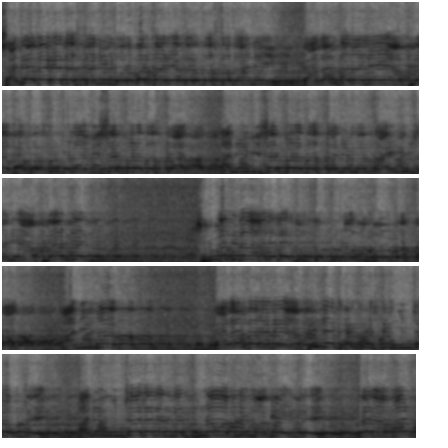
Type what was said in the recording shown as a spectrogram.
साध्या कार्यात असताना बरोबर कार्य करत असतात आणि कालांतराने आपल्या भगवत कृपेला विसर पडत असतात आणि विसर पडत असताना मग काही दिवसांनी आपल्यावर जे सुरुवातीला आलेले दुःख पुन्हा उद्भवत असतात. आणि मग कालांतराने आपली जे घरगृष्टी उंच होते आणि उंच आल्यानंतर पुन्हा आपली मागे येते तर आपण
